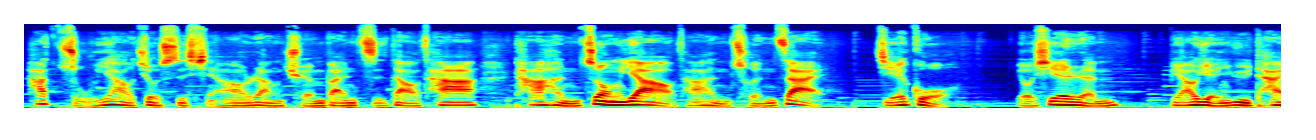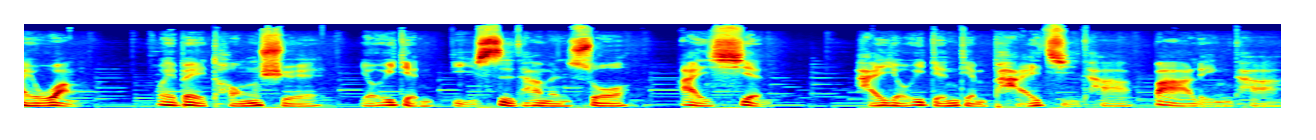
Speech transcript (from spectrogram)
他主要就是想要让全班知道他，他很重要，他很存在。结果有些人表演欲太旺。会被同学有一点鄙视，他们说爱现，还有一点点排挤他、霸凌他，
